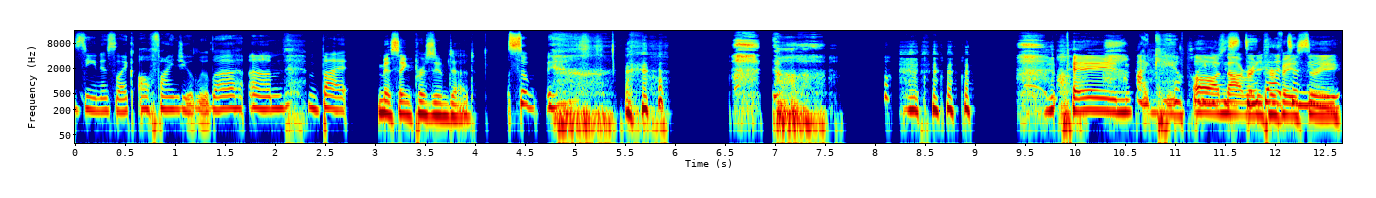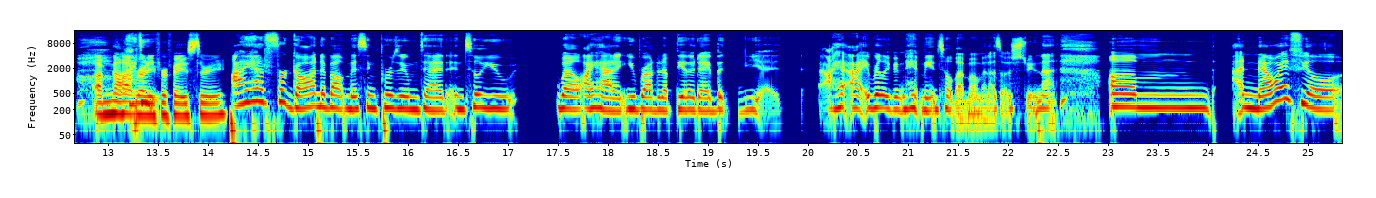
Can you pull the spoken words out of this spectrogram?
Zeen is like, I'll find you, Lula. Um, but Missing, presumed dead. so Pain. I can't believe Oh, I'm not ready for phase three. I'm not I ready for phase three. I had forgotten about missing presumed dead until you well, I hadn't. You brought it up the other day, but yeah, I, I it really didn't hit me until that moment as I was reading that. Um, and now I feel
